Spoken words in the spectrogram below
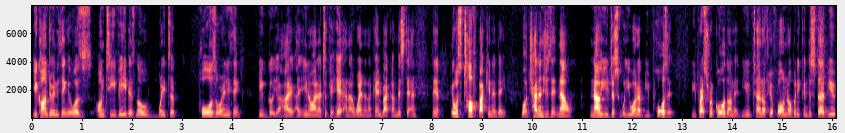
you can't do anything. It was on TV. There's no way to pause or anything. You got, I, I, you know, and I took a hit and I went and I came back. I missed it. And you know, it was tough back in the day. What challenge is it now? Now you just, you want to, you pause it. You press record on it. You turn off your phone. Nobody can disturb you.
